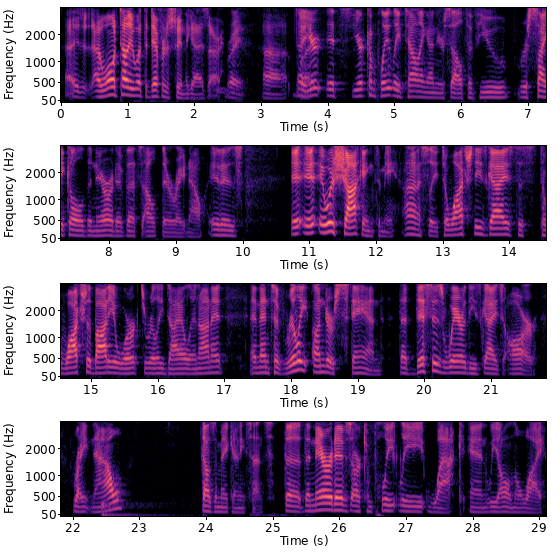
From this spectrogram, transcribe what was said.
I, I won't tell you what the difference between the guys are. Right. Uh, no, you're it's you're completely telling on yourself if you recycle the narrative that's out there right now. It is it, it, it was shocking to me, honestly, to watch these guys to to watch the body of work to really dial in on it and then to really understand that this is where these guys are right now doesn't make any sense. The the narratives are completely whack and we all know why.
